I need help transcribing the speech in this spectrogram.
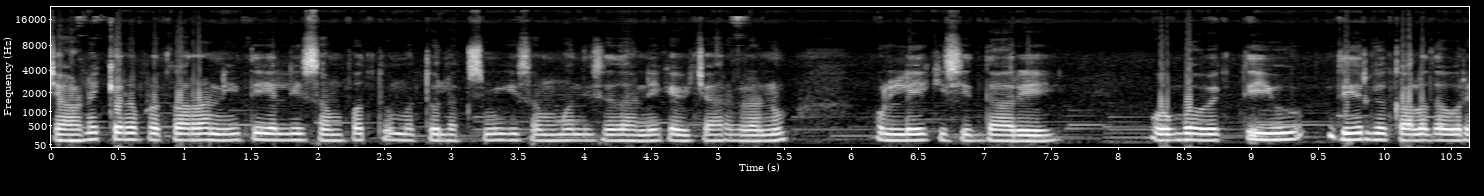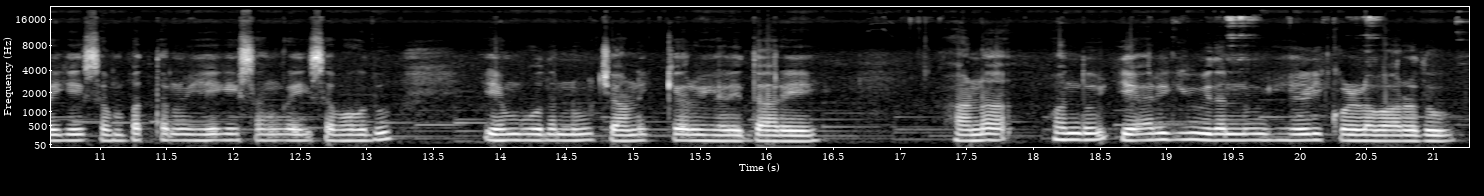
ಚಾಣಕ್ಯರ ಪ್ರಕಾರ ನೀತಿಯಲ್ಲಿ ಸಂಪತ್ತು ಮತ್ತು ಲಕ್ಷ್ಮಿಗೆ ಸಂಬಂಧಿಸಿದ ಅನೇಕ ವಿಚಾರಗಳನ್ನು ಉಲ್ಲೇಖಿಸಿದ್ದಾರೆ. ಒಬ್ಬ ವ್ಯಕ್ತಿಯು ದೀರ್ಘಕಾಲದವರೆಗೆ ಸಂಪತ್ತನ್ನು ಹೇಗೆ ಸಂಗ್ರಹಿಸಬಹುದು ಎಂಬುದನ್ನು ಚಾಣಕ್ಯರು ಹೇಳಿದ್ದಾರೆ. ಹಣ, ಒಂದು ಯಾರಿಗೂ ಇದನ್ನು ಹೇಳಿಕೊಳ್ಳಬಾರದು.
